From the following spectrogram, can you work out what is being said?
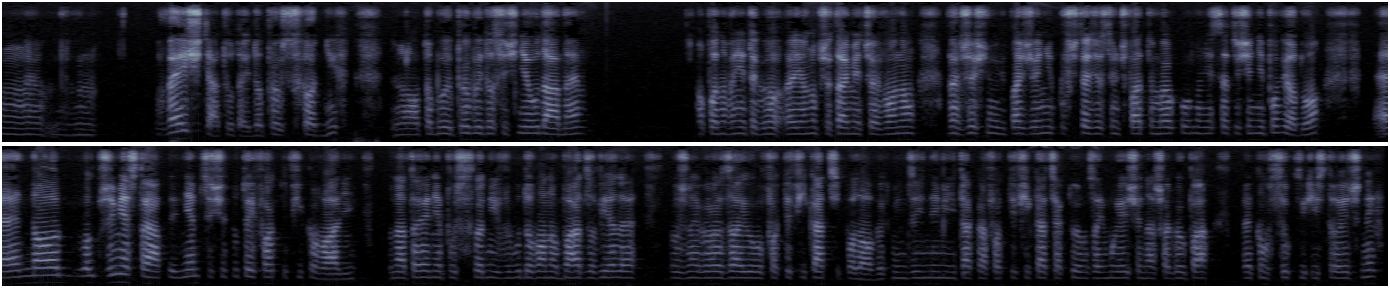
mm, wejścia tutaj do Prus Wschodnich. No, to były próby dosyć nieudane. Opanowanie tego rejonu przed Armię Czerwoną we wrześniu i październiku w 1944 roku no niestety się nie powiodło. E, no, olbrzymie straty. Niemcy się tutaj fortyfikowali na terenie Prus Wschodnich wybudowano bardzo wiele różnego rodzaju fortyfikacji polowych, między innymi taka fortyfikacja, którą zajmuje się nasza grupa rekonstrukcji historycznych,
